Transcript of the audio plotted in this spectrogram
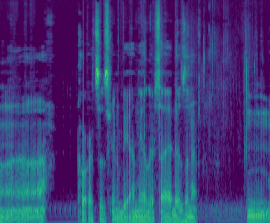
Uh, course, it's going to be on the other side, isn't it? Hmm.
